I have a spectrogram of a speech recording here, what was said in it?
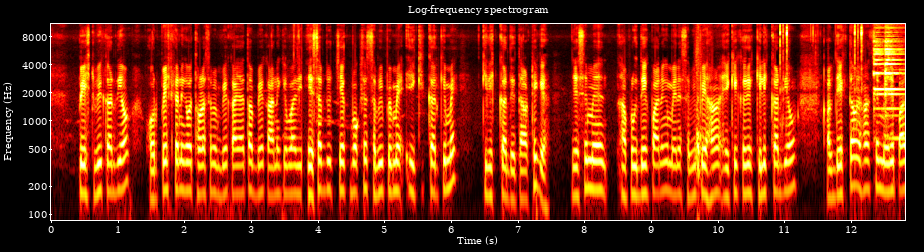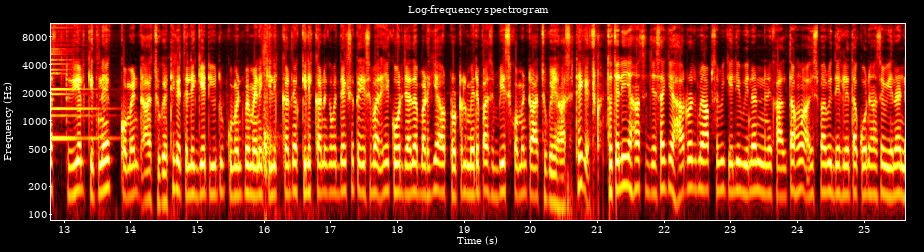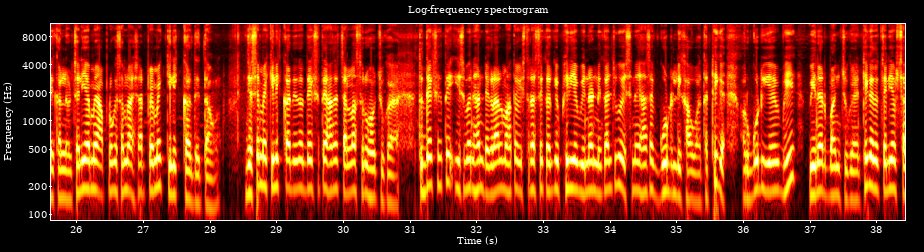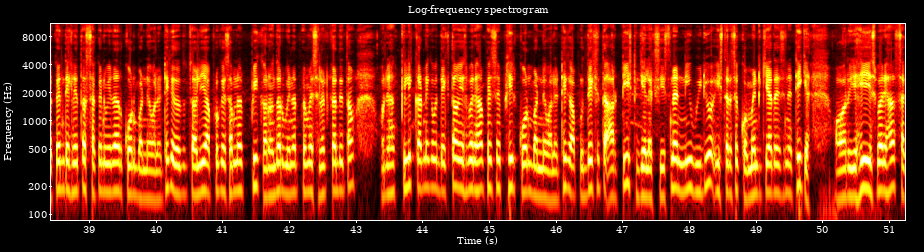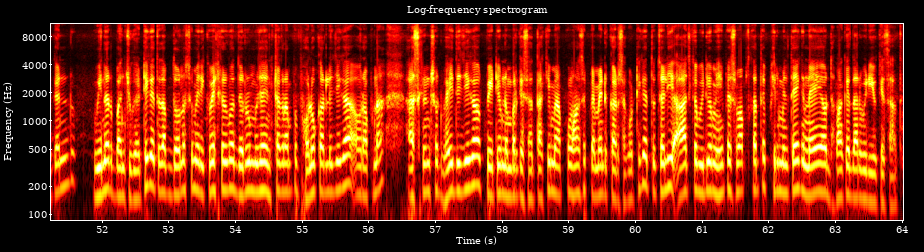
पेस्ट भी कर दिया हूँ और पेस्ट करने के बाद थोड़ा सा मैं बेक आ जाता हूँ बेक आने के बाद ये सब जो चेक बॉक्स है, सभी पे मैं एक एक करके मैं क्लिक कर देता हूँ। ठीक है जैसे मैं आप लोग देख पा रहे हैं, मैंने सभी पे यहाँ एक एक करके क्लिक कर दिया हूँ। अब देखता हूँ यहाँ से मेरे पास रियल कितने कमेंट आ चुके हैं। ठीक है, चलिए गेट यूट्यूब कमेंट पे मैंने क्लिक कर दिया क्लिक करने के बाद देख सकते हैं इस बार एक और ज़्यादा बढ़ गया और टोटल मेरे पास बीस कॉमेंट आ चुके हैं यहाँ से। ठीक है तो चलिए यहाँ से जैसा कि हर रोज़ मैं आप सभी के लिए विनर निकालता हूँ। इस बार भी देख लेता कौन यहाँ से विनर निकलना चलिए मैं आप लोगों के सामने स्टार्ट पे मैं क्लिक कर देता हूँ। जैसे मैं क्लिक कर देता हूँ, देख सकते हैं यहाँ से चलना शुरू हो चुका है। तो देख सकते हैं इस बार यहाँ डेगलाल महतो इस तरह से करके फिर ये विनर निकल चुका इसने यहाँ से गुड लिखा हुआ था। ठीक है, और गुड ये भी विनर बन चुके हैं। ठीक है तो चलिए अब सेकंड देख लेता सेकंड विनर कौन बनने वाला है। ठीक है तो चलिए आप लोग के सामने पिक अनदर विनर पर मैं सेलेक्ट कर देता हूँ और यहाँ क्लिक करने के बाद देखता हूँ इस बार यहाँ पे से फिर कौन बनने वाला है। ठीक है, आप लोग देख सकते हैं आर्टिस्ट गैलेक्सी इसने न्यू वीडियो इस तरह से कॉमेंट किया था इसने। ठीक है, और यही इस बार यहाँ सेकंड विनर बन चुके हैं। ठीक है तो आप दोनों से मैं रिक्वेस्ट करूँगा, ज़रूर मुझे इंस्टाग्राम पे फॉलो कर लीजिएगा और अपना स्क्रीनशॉट भेज दीजिएगा और पेटीएम नंबर के साथ ताकि मैं आपको वहाँ से पेमेंट कर सकूँ। ठीक है तो चलिए आज का वीडियो यहीं पे समाप्त करते हैं, फिर मिलते हैं एक नए और धमाकेदार वीडियो के साथ।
